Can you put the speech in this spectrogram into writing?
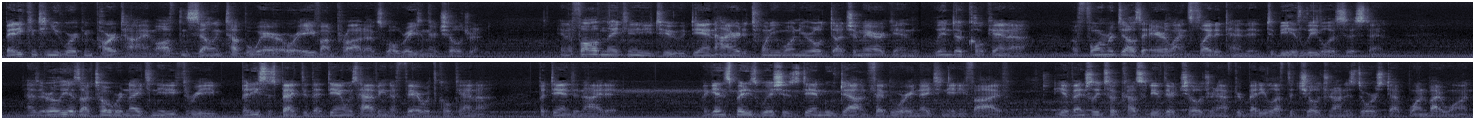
Betty continued working part time, often selling Tupperware or Avon products while raising their children. In the fall of 1982, Dan hired a 21 year old Dutch American, Linda Kolkena, a former Delta Airlines flight attendant, to be his legal assistant. As early as October 1983, Betty suspected that Dan was having an affair with Kolkena, but Dan denied it. Against Betty's wishes, Dan moved out in February 1985. He eventually took custody of their children after Betty left the children on his doorstep one by one.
